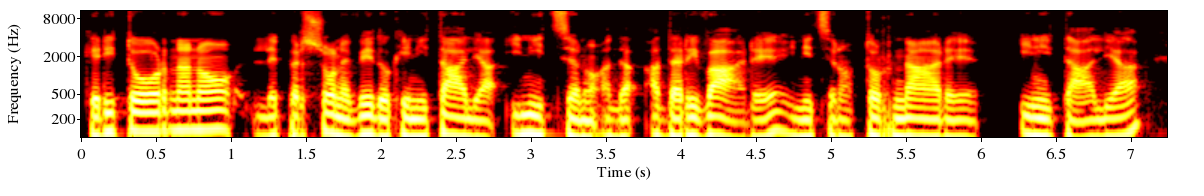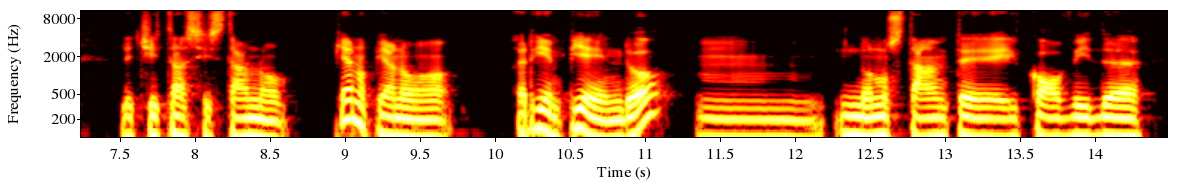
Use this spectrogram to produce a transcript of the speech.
che ritornano, le persone vedo che in Italia iniziano ad, ad arrivare, iniziano a tornare in Italia, le città si stanno piano piano riempiendo, mh, mm, nonostante il Covid,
